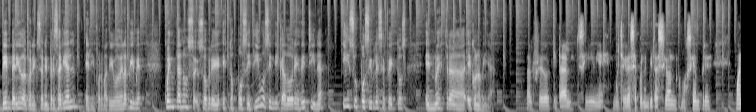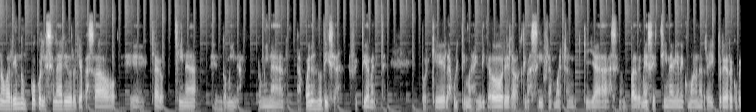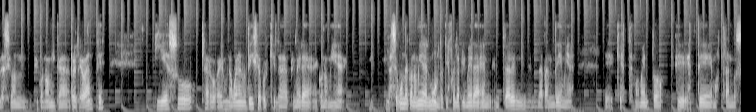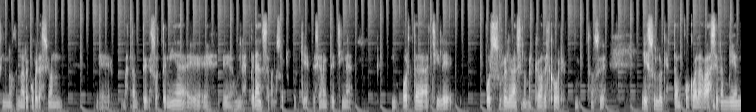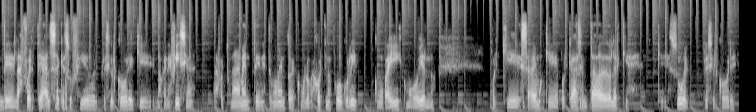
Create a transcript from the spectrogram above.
Bienvenido a Conexión Empresarial, el informativo de la PyME. Cuéntanos sobre estos positivos indicadores de China y sus posibles efectos en nuestra economía. Alfredo, ¿qué tal? Sí, muchas gracias por la invitación, como siempre. Bueno, barriendo un poco el escenario de lo que ha pasado, eh, claro, China eh, domina, domina las buenas noticias, efectivamente porque las últimas indicadores, las últimas cifras muestran que ya hace un par de meses China viene como en una trayectoria de recuperación económica relevante. Y eso, claro, es una buena noticia porque la primera economía, la segunda economía del mundo, que fue la primera en entrar en, la pandemia, eh, que hasta el momento eh, esté mostrando signos de una recuperación eh, bastante sostenida, es una esperanza para nosotros, porque especialmente China importa a Chile por su relevancia en los mercados del cobre. Entonces, eso es lo que está un poco a la base también de la fuerte alza que ha sufrido el precio del cobre, que nos beneficia. Afortunadamente, en este momento es como lo mejor que nos puede ocurrir como país, como gobierno, porque sabemos que por cada centavo de dólar que, que sube el precio del cobre,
